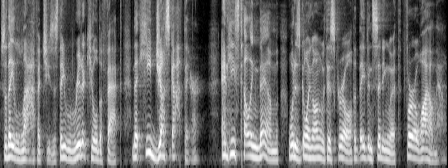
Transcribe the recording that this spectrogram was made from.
So they laugh at Jesus. They ridicule the fact that he just got there and he's telling them what is going on with this girl that they've been sitting with for a while now.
